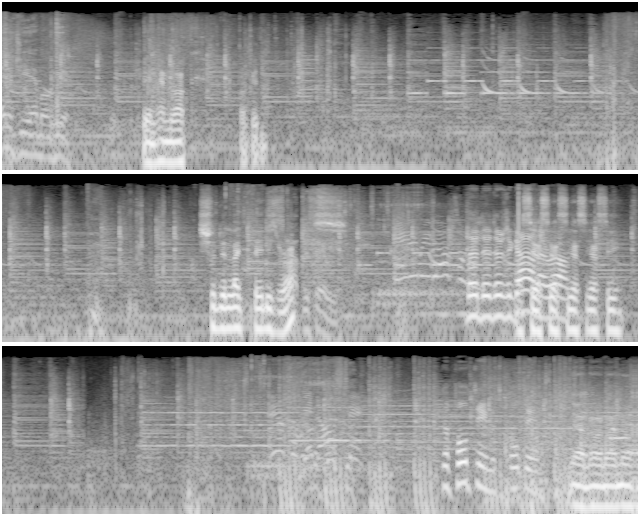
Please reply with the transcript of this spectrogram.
Energy ammo here. Pin Hemlok. Fuck Should we like play these rocks? There, there- there's a guy Yes, on yes, that yes, rock. yes, yes, see. The lead outfit. It's a full team. It's full team. Yeah, no, no, no.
